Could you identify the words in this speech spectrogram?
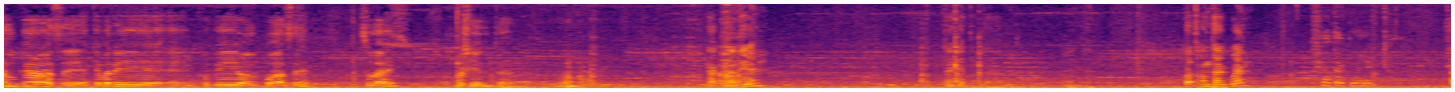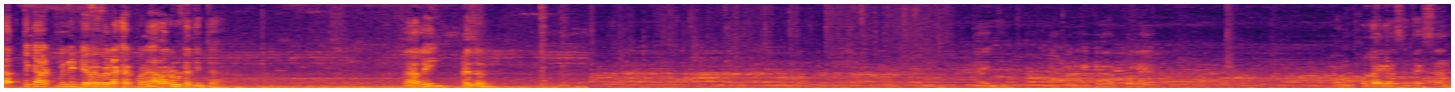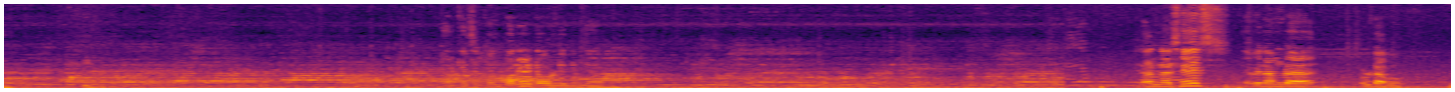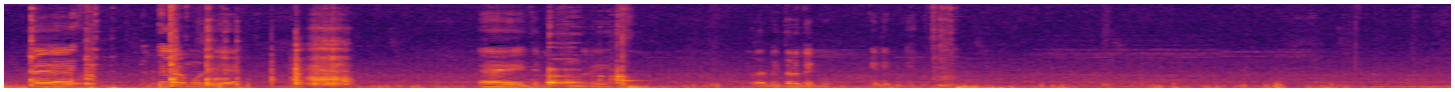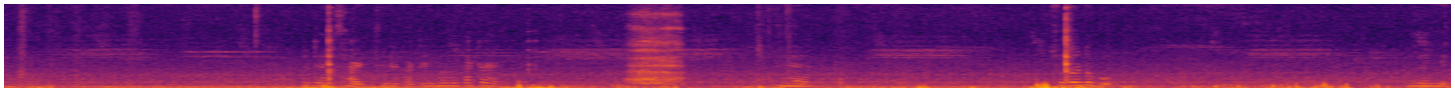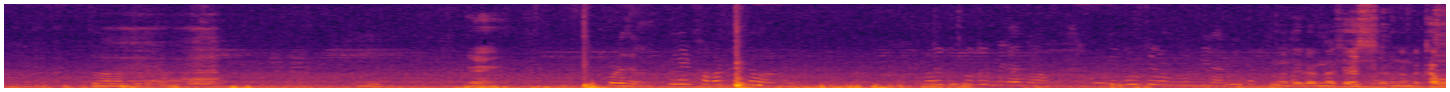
হালকা আছে একেবারে খুবই অল্প আছে চুলায় বসিয়ে দিতে হবে? ঢাকনা দিয়ে রেখে দিতে হবে। কতক্ষণ থাকবে? সাত আট মিনিট। সাত থেকে আট মিনিট এভাবে রাখার পরে আবার উল্টে দিতে হবে। তাহলেই হয়ে যাবে। ফুলে গেছে দেখছেন? আর কিছুক্ষণ পরে এটা উল্টে দিতে হবে। রান্না শেষ, এবার আমরা উল্টাবো। তেলের মোড় দিয়ে। এই যে সুন্দর হয়ে গেছে এবার ভিতরে দেখব, কেটে কুটি। থেকে কাটে এইভাবে কাটে? হ্যাঁ। শুধু দেখি তো আমার দিকে দাও। হ্যাঁ। পড়ে যাবে। তুমি খাবার খেতে পারব আমাদের রান্না শেষ এখন আমরা খাব।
